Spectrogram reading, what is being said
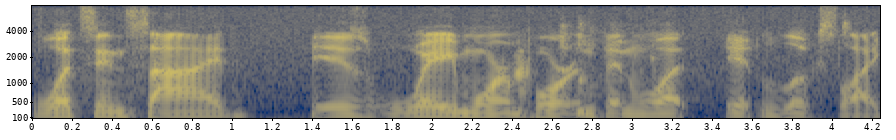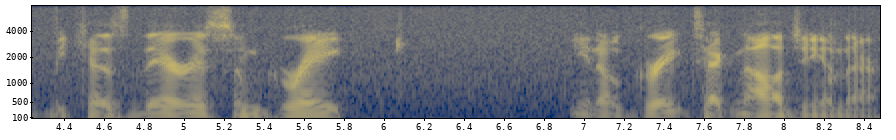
what's inside is way more important than what it looks like because there is some great, you know, great technology in there.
